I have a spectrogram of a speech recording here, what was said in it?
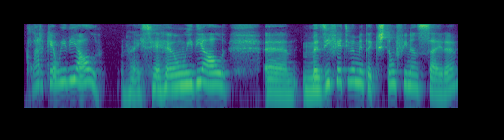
claro que é o ideal. É? Isso é um ideal. Uh, mas efetivamente a questão financeira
